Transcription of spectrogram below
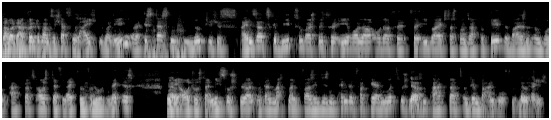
Aber da könnte man sich ja vielleicht überlegen, oder ist das ein mögliches Einsatzgebiet zum Beispiel für E-Roller oder für, für E-Bikes, dass man sagt, okay, wir weisen irgendwo einen Parkplatz aus, der vielleicht fünf ja. Minuten weg ist, wo ja. die Autos dann nicht so stören. Und dann macht man quasi diesen Pendelverkehr nur zwischen diesem Parkplatz und dem Bahnhof Perfekt. möglich.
